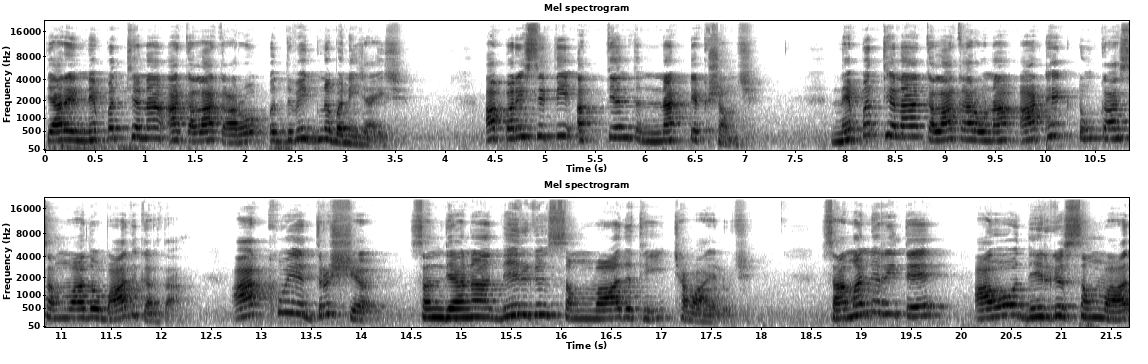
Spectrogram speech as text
ત્યારે નેપથ્યના આ કલાકારો ઉદ્વિગ્ન બની જાય છે. આ પરિસ્થિતિ અત્યંત નાટ્યક્ષમ છે. નેપથ્યના કલાકારોના આઠેક ટૂંકા સંવાદો બાદ કરતા આખું એ દૃશ્ય સંધ્યાના દીર્ઘ સંવાદથી છવાયેલું છે. સામાન્ય રીતે આવો દીર્ઘ સંવાદ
